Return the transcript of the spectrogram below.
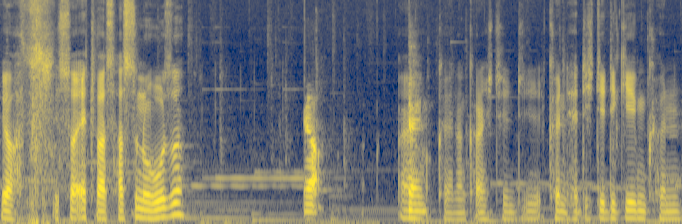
Ja, ist doch etwas. Hast du eine Hose? Ja. Ah, Okay. okay, dann kann ich dir die, können, hätte ich dir die geben können.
